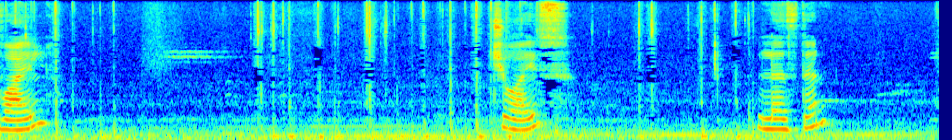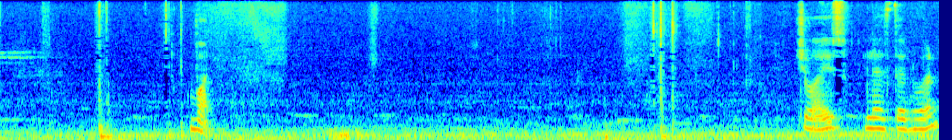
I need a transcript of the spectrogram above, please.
while choice less than 1 choice less than 1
